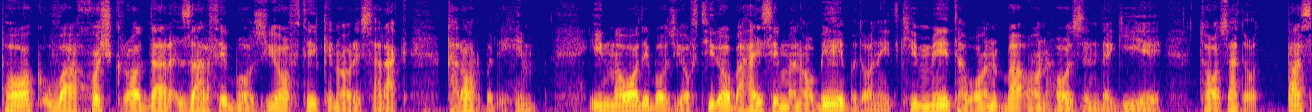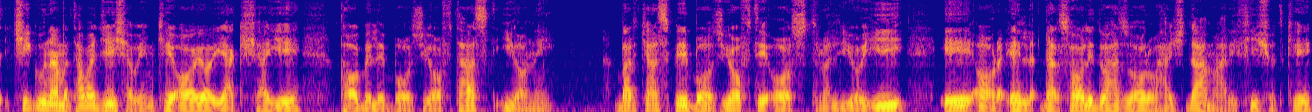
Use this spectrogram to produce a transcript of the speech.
پاک و خشک را در ظرف بازیافت کنار سرک قرار بدهیم. این مواد بازیافتی را به حیث منابع بدانید که می توان به آنها زندگی تازه داد. پس چگونه متوجه شویم که آیا یک شی قابل بازیافت است یا نه؟ برچسب بازیافت استرالیایی ARL در سال 2018 معرفی شد که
